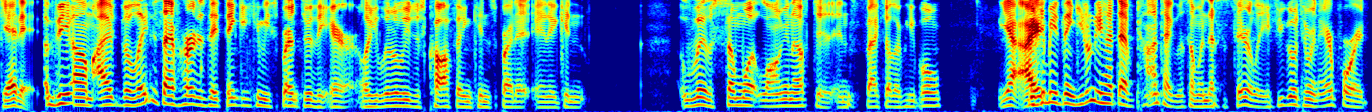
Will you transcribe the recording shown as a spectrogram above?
get it. The um, I the latest I've heard is they think it can be spread through the air. Like literally, just coughing can spread it, and it can live somewhat long enough to infect other people. Yeah, So it I could be a thing. You don't even have to have contact with someone necessarily. If you go through an airport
